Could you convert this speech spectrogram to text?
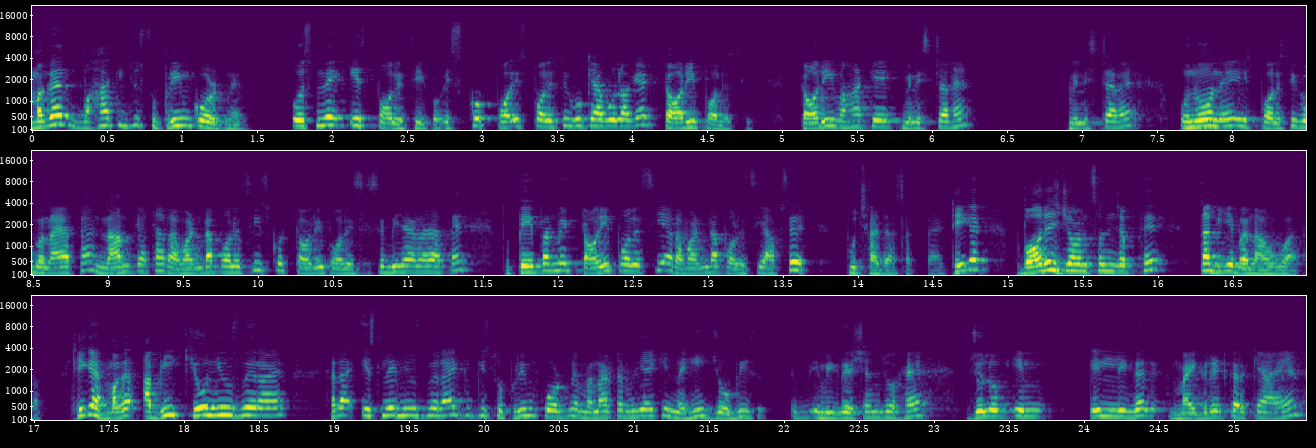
मगर वहाँ की जो सुप्रीम कोर्ट ने उसने इस पॉलिसी को, इसको, इस पॉलिसी को क्या बोला गया? टॉरी पॉलिसी। टॉरी वहाँ के एक मिनिस्टर है मिनिस्टर है। उन्होंने इस पॉलिसी को बनाया था। नाम क्या था? Rwanda policy. इसको टॉरी पॉलिसी से भी जाना जाता है। तो पेपर में टॉरी पॉलिसी या रवांडा पॉलिसी आपसे पूछा जा सकता है, ठीक है? बोरिस जॉनसन जब थे, तब ये बना हुआ था, ठीक है? मगर अभी क्यों न्यूज़ में रहा है? है ना? इसलिए न्यूज़ में रहा है क्योंकि सुप्रीम कोर्ट ने मना कर दिया कि नहीं, जो भी इमिग्रेशन जो है, जो लोग इलीगल माइग्रेट करके आए हैं,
